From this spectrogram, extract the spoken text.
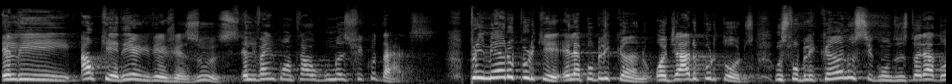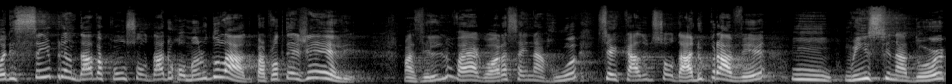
ele, ao querer ver Jesus, ele vai encontrar algumas dificuldades. Primeiro, porque ele é publicano, odiado por todos. Os publicanos, segundo os historiadores, sempre andava com um soldado romano do lado, para proteger ele. Mas ele não vai agora sair na rua cercado de soldado para ver um, um, ensinador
